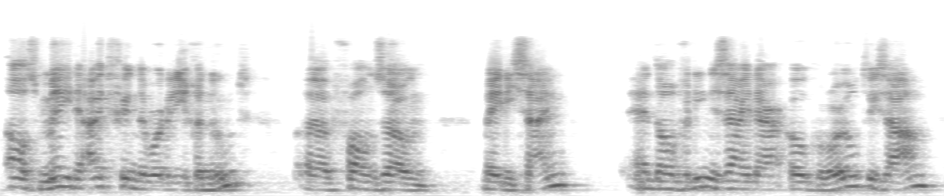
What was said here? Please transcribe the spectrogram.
als mede-uitvinder worden die genoemd eh, van zo'n medicijn. En dan verdienen zij daar ook royalties aan.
